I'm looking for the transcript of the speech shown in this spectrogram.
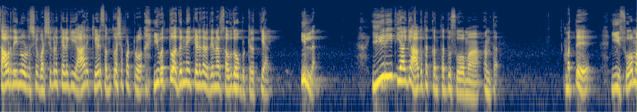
ಸಾವಿರದ ಐನೂರು ವರ್ಷ, ವರ್ಷಗಳ ಕೆಳಗೆ ಯಾರು ಕೇಳಿ ಸಂತೋಷಪಟ್ಟರೋ ಇವತ್ತು ಅದನ್ನೇ ಕೇಳಿದ್ರೆ ಅದೇನಾದ್ರು ಸೌದು ಹೋಗ್ಬಿಟ್ಟಿರುತ್ತ್ಯಾ ಇಲ್ಲ. ಈ ರೀತಿಯಾಗಿ ಆಗತಕ್ಕಂಥದ್ದು ಸೋಮ ಅಂತ. ಮತ್ತು ಈ ಸೋಮ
